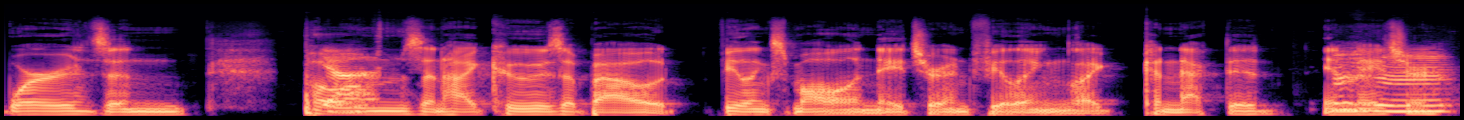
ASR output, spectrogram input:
words and poems and haikus about feeling small in nature and feeling like connected in mm-hmm. nature.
